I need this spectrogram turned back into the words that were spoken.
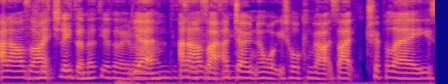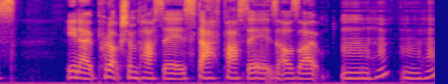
And I was You've like, literally done it the other way yeah. around. It's And so I was like, I don't know what you're talking about. It's like triple A's, you know, production passes, staff passes. I was like, mm-hmm, mm-hmm.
